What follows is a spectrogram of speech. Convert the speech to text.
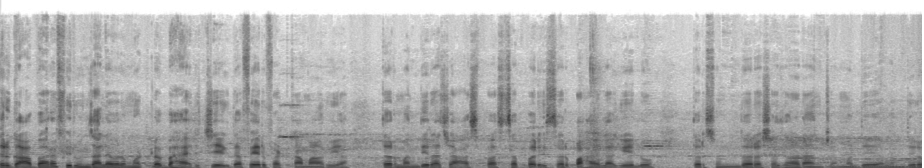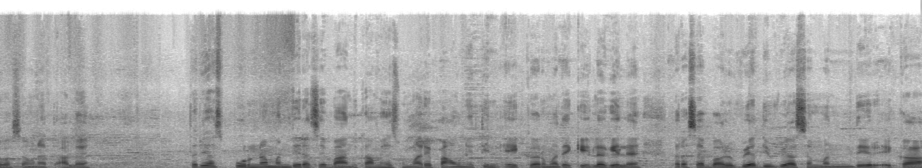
तर गाभारा फिरून झाल्यावर म्हटलं बाहेरची एकदा फेरफटका मारूया. तर मंदिराच्या आसपासचा परिसर पाहायला गेलो तर सुंदर अशा झाडांच्या मध्ये मंदिर वसवण्यात आलं आहे तर या पूर्ण मंदिराचे बांधकाम हे सुमारे पावणे तीन एकरमध्ये केलं गेलं आहे तर असं भव्य दिव्य असं मंदिर एका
